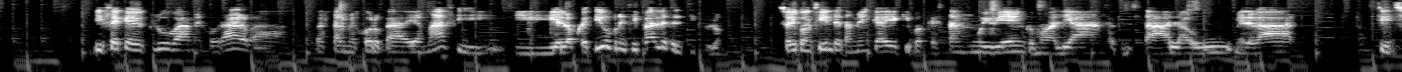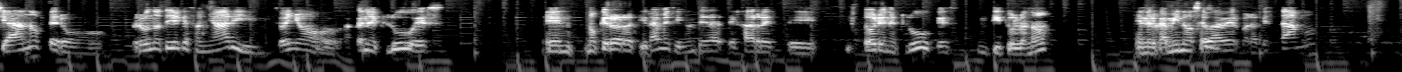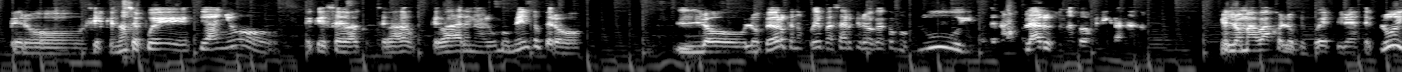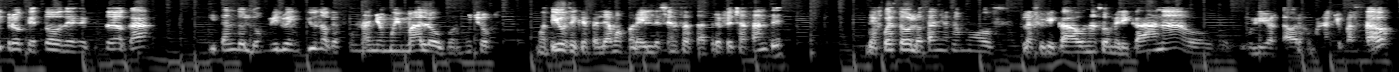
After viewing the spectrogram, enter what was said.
Y sé que el club va a mejorar, va, va a estar mejor cada día más y, y el objetivo principal es el título soy consciente también que hay equipos que están muy bien, como Alianza, Cristal, la U, Melgar, Cinciano, pero, pero uno tiene que soñar y mi sueño acá en el club es, no quiero retirarme, sino dejar este, historia en el club, que es un título, ¿no? En el camino se va a ver para qué estamos, pero si es que no se puede este año, sé que se va, se va, se va a dar en algún momento, pero lo, lo, peor que nos puede pasar, creo que como club, y lo tenemos claro, es una sudamericana, ¿no? Es lo más bajo lo que puede aspirar este club, y creo que todo desde que estoy acá, quitando el 2021, que fue un año muy malo por muchos motivos y que peleamos por ahí el descenso hasta tres fechas antes. Después todos los años hemos clasificado una sudamericana o, un Libertadores como el año pasado.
